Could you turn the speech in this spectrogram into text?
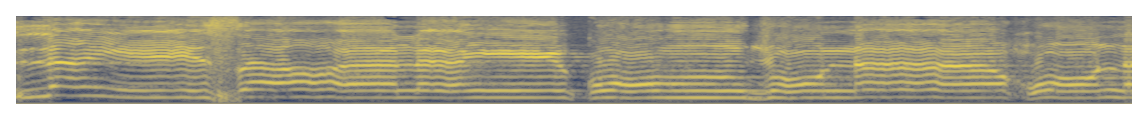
ليس عليكم جناح أن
